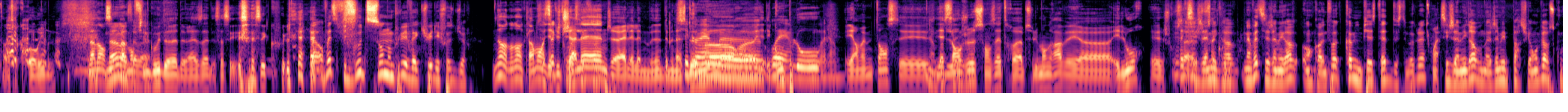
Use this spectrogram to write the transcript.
c'est un truc horrible. Non, non, c'est Non, non, vraiment ça feel va. good euh, de A à Z, et ça, c'est cool. Bah, en fait, feel good sans non plus évacuer les choses dures. Non, non, non, clairement, il y a du challenge, elle, elle a des menaces de mort, euh, euh, il y a des ouais, complots, voilà. et en même temps, c'est il y a de l'enjeu sans être absolument grave et, euh, et lourd, et je trouve C'est vrai ça, que c'est je trouve jamais ça cool. grave. Mais en fait, c'est jamais grave, encore une fois, comme une pièce de théâtre de cette époque-là. Ouais. C'est jamais grave, on n'a jamais particulièrement peur parce, qu'on-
